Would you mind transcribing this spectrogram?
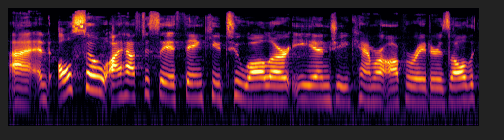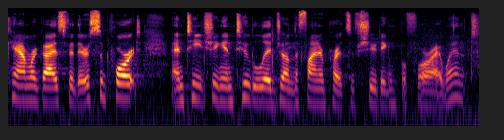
Uh, and also, I have to say a thank you to all our ENG camera operators, all the camera guys for their support and teaching and tutelage on the finer parts of shooting before I went.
